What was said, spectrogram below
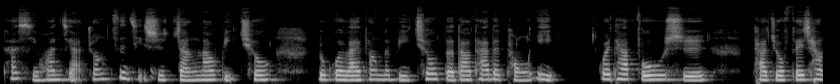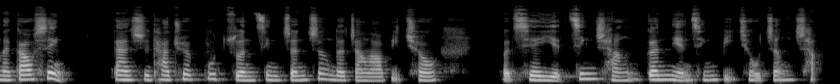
他喜欢假装自己是长老比丘，如果来访的比丘得到他的同意，为他服务时，他就非常的高兴。但是他却不尊敬真正的长老比丘。而且也经常跟年轻比丘争吵。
